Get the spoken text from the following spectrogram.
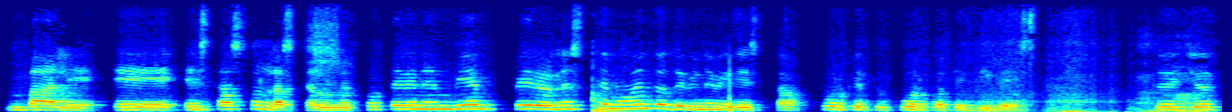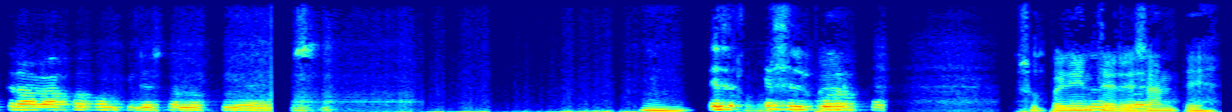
vale, eh, estas son las que a lo mejor te vienen bien, pero en este momento te viene bien esta, porque tu cuerpo te pide esta. Entonces yo trabajo con kinesiología de eso. Mm, es, el cuerpo. Súper interesante.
